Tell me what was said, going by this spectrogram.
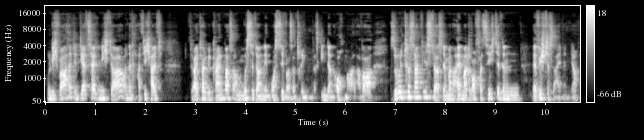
Und ich war halt in der Zeit nicht da und dann hatte ich halt drei Tage kein Wasser und musste dann im Ostseewasser trinken. Das ging dann auch mal. Aber so interessant ist das. Wenn man einmal drauf verzichtet, dann erwischt es einen, ja.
